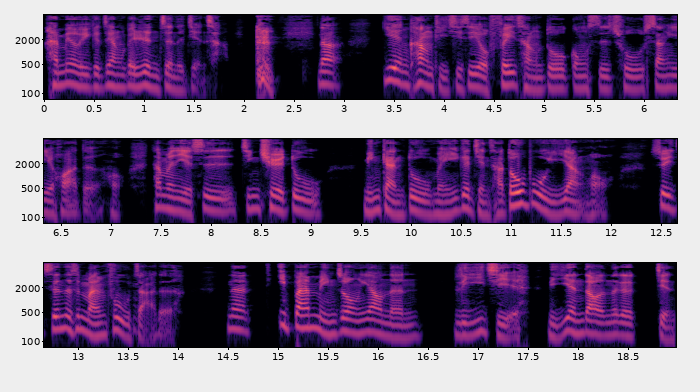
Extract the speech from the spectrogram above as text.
还没有一个这样被认证的检查。那验抗体其实有非常多公司出商业化的，吼，他们也是精确度、敏感度，每一个检查都不一样，吼，所以真的是蛮复杂的。那一般民众要能理解你验到的那个检，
